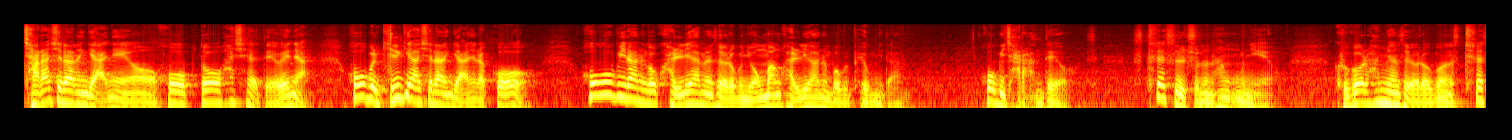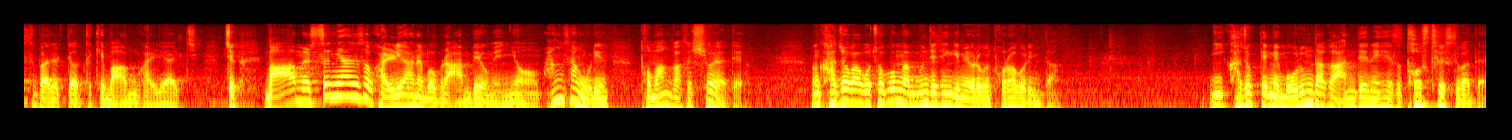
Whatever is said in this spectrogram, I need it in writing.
잘 하시라는 게 아니에요. 호흡도 하셔야 돼요. 왜냐? 호흡을 길게 하시라는 게 아니라 꼭 호흡이라는 걸 관리하면서 여러분 욕망 관리하는 법을 배웁니다. 호흡이 잘 안 돼요. 스트레스를 주는 학문이에요. 그걸 하면서 여러분 스트레스 받을 때 어떻게 마음 관리할지 즉 마음을 쓰면서 관리하는 법을 안 배우면요 항상 우린 도망가서 쉬어야 돼요. 가져가고 조금만 문제 생기면 여러분 돌아버립니다. 이 가족 때문에 모른다가 안 되네 해서 더 스트레스 받아요.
